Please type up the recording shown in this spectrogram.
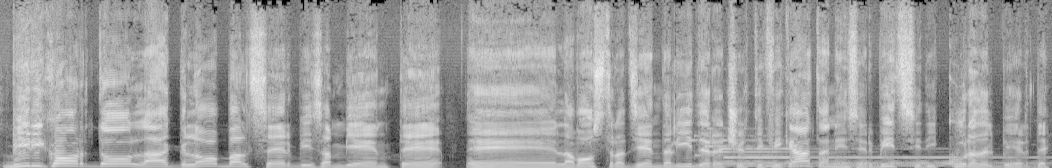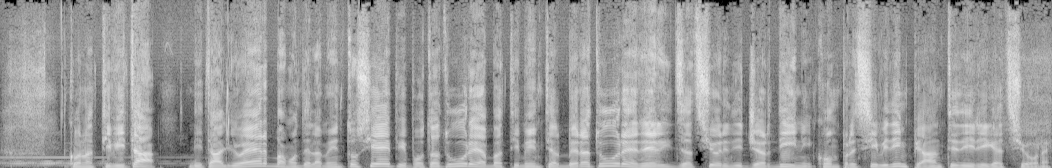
vi ricordo la Global Service Ambiente, eh, la vostra azienda leader certificata nei servizi di cura del verde, con attività di taglio erba, modellamento siepi, potature, abbattimenti alberature, realizzazioni di giardini compressivi di impianti di irrigazione.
